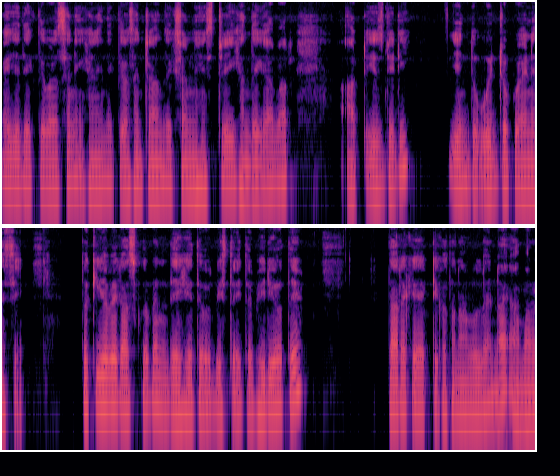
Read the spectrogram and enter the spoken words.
এই যে দেখতে পাচ্ছেন, এখানে দেখতে পাচ্ছেন ট্রানজ্যাকশন হিস্ট্রি এখান থেকে আবার আট ইউএসডিটি কিন্তু উইথড্র করে এনেছি। তো কীভাবে কাজ করবেন দেখে দেবো বিস্তারিত ভিডিওতে। তার আগে একটি কথা না বললে নয়, আমার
